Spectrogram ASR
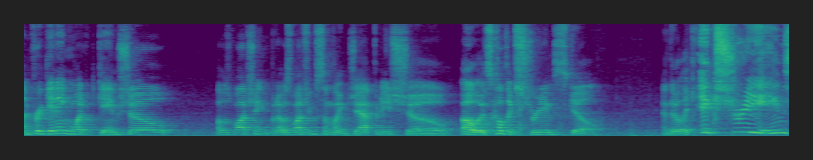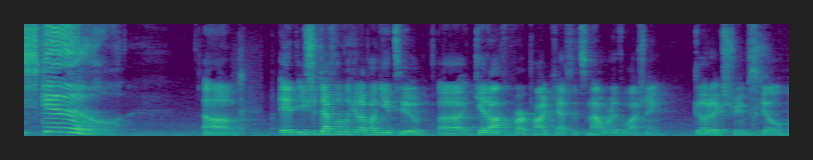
I'm forgetting what game show I was watching, but I was watching some like Japanese show. Oh, it's called Extreme Skill, and they're like Extreme Skill um, it, you should definitely look it up on YouTube. Uh, get off of our podcast; it's not worth watching. Go to Extreme Skill.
